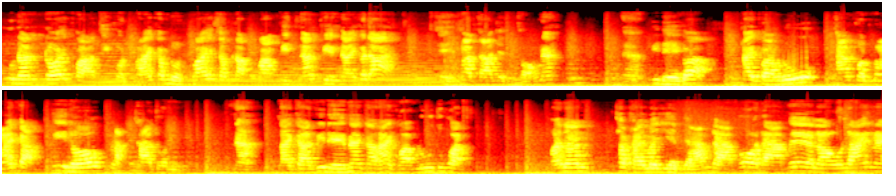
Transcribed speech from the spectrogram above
ผู้นั้นน้อยกว่าที่กฎหมายกำหนดไว้สำหรับความผิดนั้นเพียงใดก็ได้เอ่มาตรา 72 นะนะพี่เดก็ให้ความรู้ทางกฎหมายกับพี่น้องประชาชนนะรายการพี่เดแม่งก็ให้ความรู้ทุกวัน เพราะนั้น ถ้าใครมาเหยียดหยามด่าพ่อด่าแม่เราร้ายแร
